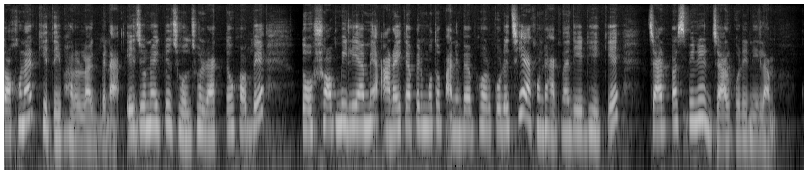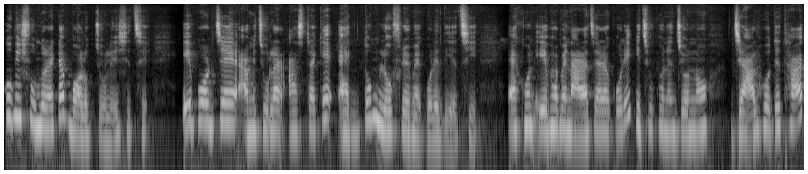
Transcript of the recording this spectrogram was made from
তখন আর খেতেই ভালো লাগবে না। এই জন্য একটু ঝোল ঝোল রাখতেও হবে। তো সব মিলিয়ে আমি আড়াই কাপের মতো পানি ব্যবহার করেছি, এখন ঢাকনা দিয়ে ঢেকে চার পাঁচ মিনিট জাল করে নিলাম। খুবই সুন্দর একটা বলক চলে এসেছে। এ পর্যায়ে আমি চুলার আঁচটাকে একদম লো ফ্লেমে করে দিয়েছি। এখন এভাবে নাড়াচাড়া করে কিছুক্ষণের জন্য জাল হতে থাক।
